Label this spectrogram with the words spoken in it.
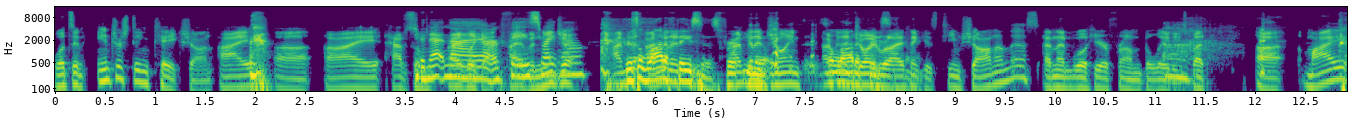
Well, it's an interesting take, Shawn. I uh I have some. Jeanette and I like I a- are I have a face right knee-jerk- now. I'm There's a gonna- I'm lot of gonna- faces for I'm going to join. I'm going to join what faces I think is Team Shawn on this, and then we'll hear from the ladies. But Uh, my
